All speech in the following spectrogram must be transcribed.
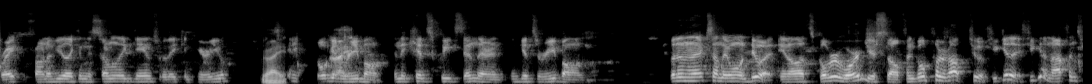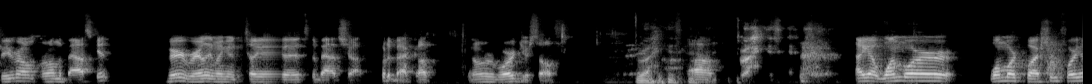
right in front of you, like in the summer league games where they can hear you. Right. Hey, go get a rebound, and the kid squeaks in there and, and gets a rebound. But then the next time they won't do it. You know, let's go reward yourself and go put it up too. If you get if you get an offensive rebound around the basket, very rarely am I going to tell you that it's a bad shot. Put it back up. You know, reward yourself. Right. Um, Right. I got one more one more question for you.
